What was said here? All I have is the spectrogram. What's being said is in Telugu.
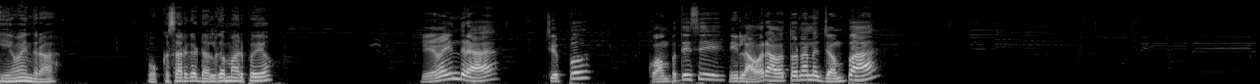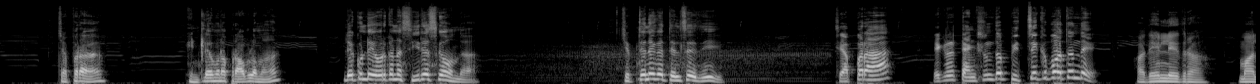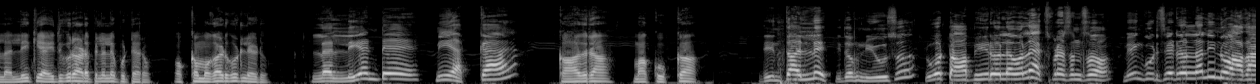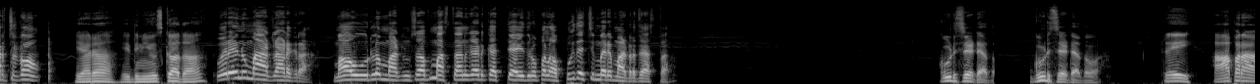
ఏమైందిరా? ఒక్కసారిగా డల్గా మారిపోయావు? ఏమైందిరా? చెప్పు. కొంప తీసి నీ లవర్ ఎవరితో నన్ను జంపా? చెప్పరా ఇంట్లో ఏమైనా ప్రాబ్లమా? లేకుంటే ఎవరికైనా సీరియస్గా ఉందా? చెప్తేనేగా తెలిసేది. చెప్పరా ఇక్కడ టెన్షన్తో పిచ్చెక్కిపోతుంది. అదేం లేదురా మా లల్లీకి ఐదుగురు ఆడపిల్లలే పుట్టారు ఒక్క మొగాడు కూడా లేడు. లల్లి అంటే మీ అక్క? కాదురా మా కుక్క. దీంతో అల్లి ఇదొక న్యూస్ నువ్వు టాప్ హీరో లెవెల్ ఎక్స్ప్రెషన్స్ మేము గుడిసేటోళ్ళ నిన్ను ఆధార్చడం యారా ఇది న్యూస్ కాదా? ఒరే నువ్వు మాట్లాడకరా. మా ఊర్లో మటన్ షాప్ మస్తాన్ గాడికి కత్తి ఐదు రూపాయలు అప్పుకి తెచ్చి మరీ మర్డర్ చేస్తా. గుడిసేటేదో గుడిసేటేదవా రేయ్ ఆపరా.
